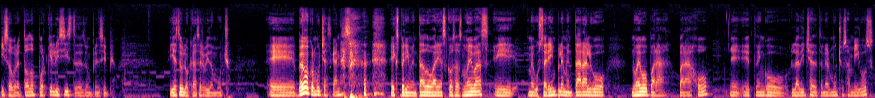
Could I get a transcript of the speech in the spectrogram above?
y sobre todo por qué lo hiciste desde un principio. Y este bloqueo ha servido mucho. Eh, vengo con muchas ganas. He experimentado varias cosas nuevas. Eh, me gustaría implementar algo nuevo para, para Ho. Eh, tengo la dicha de tener muchos amigos.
